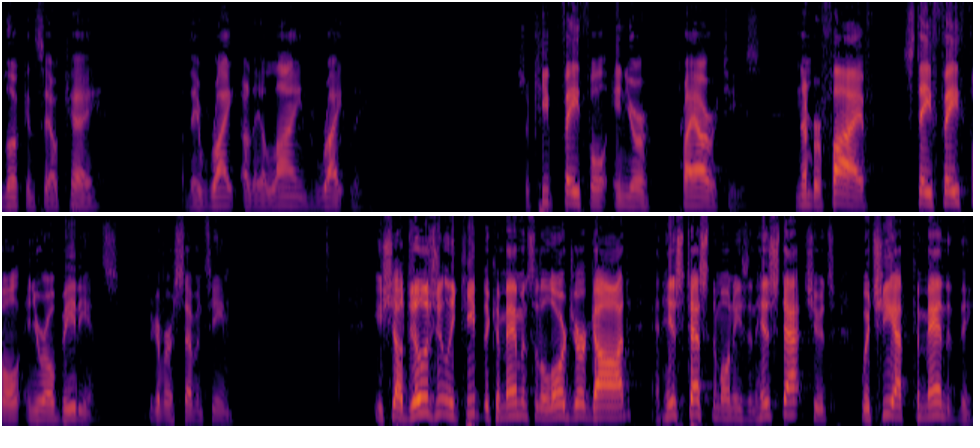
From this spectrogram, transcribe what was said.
Look and say, okay, are they right? Are they aligned rightly? So keep faithful in your priorities. Number five, stay faithful in your obedience. Look at verse 17. You shall diligently keep the commandments of the Lord your God and his testimonies and his statutes which he hath commanded thee.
